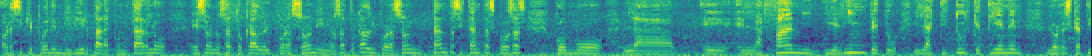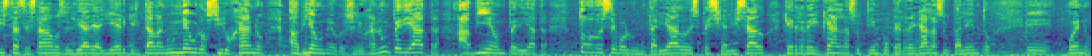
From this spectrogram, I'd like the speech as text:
ahora sí que pueden vivir para contarlo, eso nos ha tocado el corazón y nos ha tocado el corazón tantas y tantas cosas como la, eh, el afán y, el ímpetu y la actitud que tienen los rescatistas. Estábamos el día de ayer, gritaban un neurocirujano, había un neurocirujano, un pediatra, había un pediatra, todo ese voluntariado especializado que regala su tiempo, que regala su talento, eh, bueno,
